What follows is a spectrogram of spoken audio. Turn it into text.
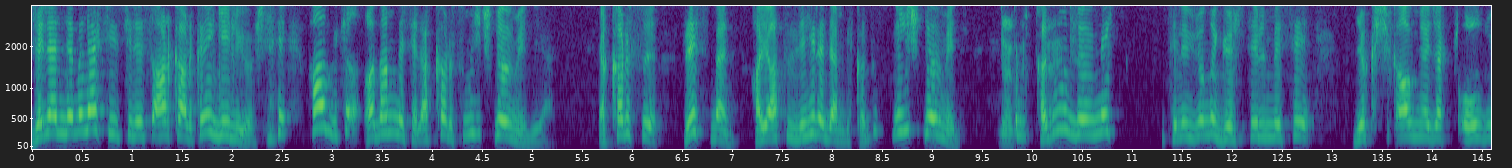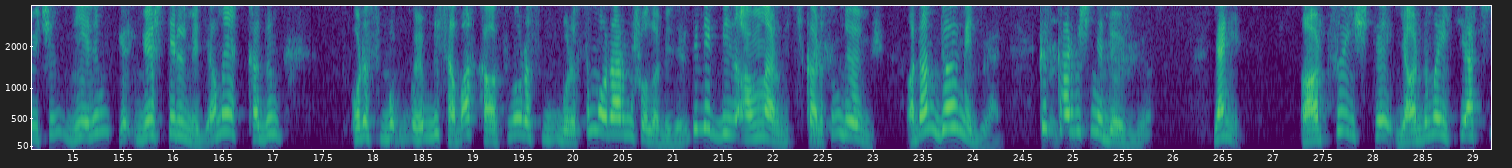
genellemeler silsilesi arka arkaya geliyor. İşte, halbuki adam mesela karısını hiç dövmedi yani. Ya karısı resmen hayatı zehir eden bir kadın ve hiç dövmedi. Dövmedi. Kadının evet. dövmek televizyonda gösterilmesi yakışık almayacak olduğu için diyelim gö- gösterilmedi. Ama kadın orası bir sabah kalktığında orası burası morarmış olabilirdi ve biz anlardık ki karısını dövmüş. Adam dövmedi yani. Kız kardeşini de dövmüyor. Yani artı işte yardıma ihtiyaç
